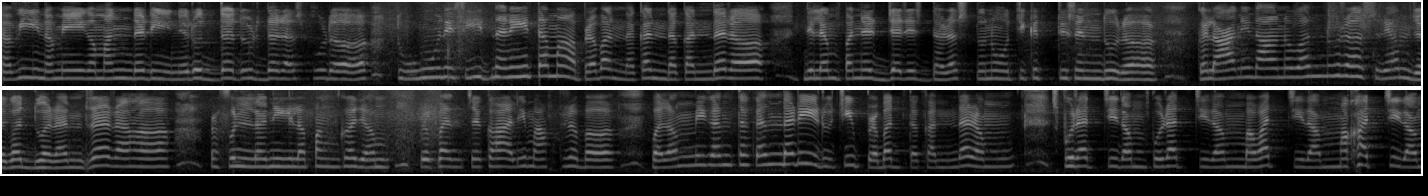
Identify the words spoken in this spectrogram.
नवीनमेघमन्दरी निरुद्धदुर्धरस्फुर तूनिसीधनीतम प्रबन्धकन्दकन्दर निलम्पनिर्जरिधरस्तु नोति कलानिदानबन्धुर श्रियं जगद्वरन्ध्ररः प्रफुल्लनीलपङ्कजं प्रपञ्चकालिमाप्रभ वलम्बिगन्धकन्दरी रुचिप्रबद्धकन्दरं स्फुरच्चिदं पुरच्चिदं भवच्चिदं मखच्चिदं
